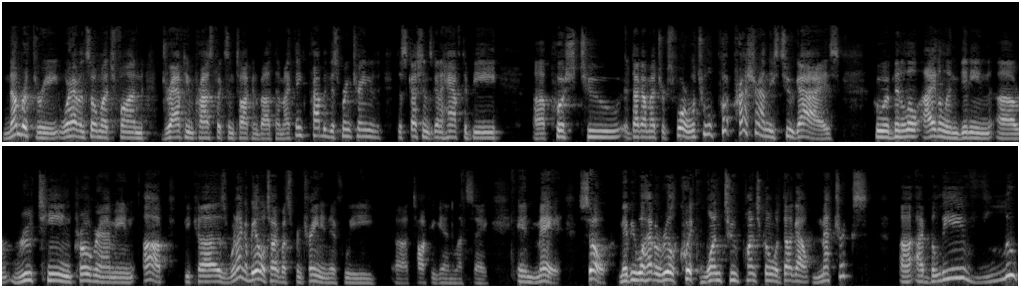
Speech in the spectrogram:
number three. We're having so much fun drafting prospects and talking about them. I think probably the spring training discussion is going to have to be uh, pushed to Dugout Metrics four, which will put pressure on these two guys who have been a little idle in getting uh, routine programming up because we're not going to be able to talk about spring training if we uh, talk again, let's say, in May. So maybe we'll have a real quick one two punch going with Dugout Metrics. Uh, I believe, Luke,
